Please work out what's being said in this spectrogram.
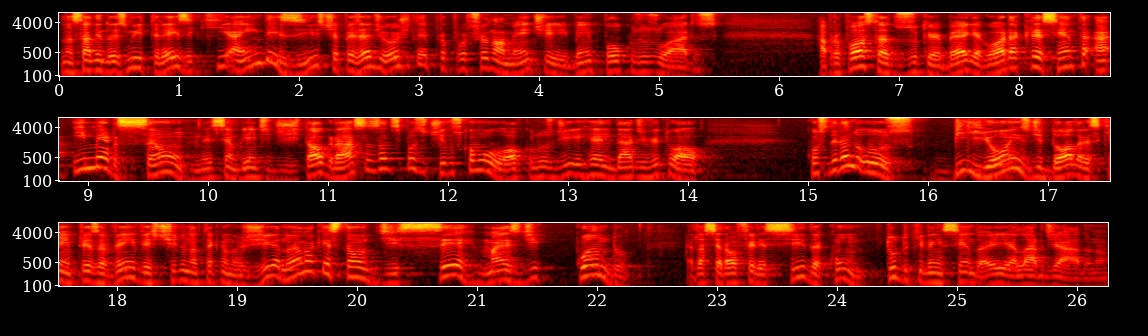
lançado em 2003 e que ainda existe, apesar de hoje ter proporcionalmente bem poucos usuários. A proposta do Zuckerberg agora acrescenta a imersão nesse ambiente digital graças a dispositivos como óculos de realidade virtual. Considerando os bilhões de dólares que a empresa vem investindo na tecnologia, não é uma questão de ser, mas de quando ela será oferecida com tudo que vem sendo aí alardeado. Não?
